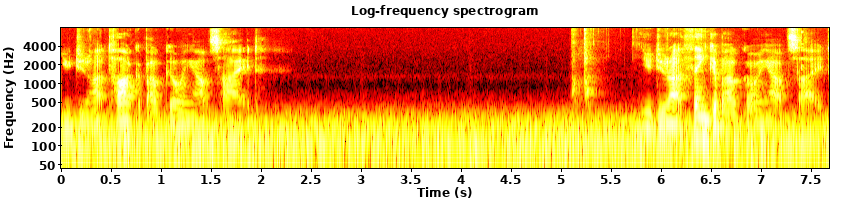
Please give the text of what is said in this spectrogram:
You do not talk about going outside. You do not think about going outside.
